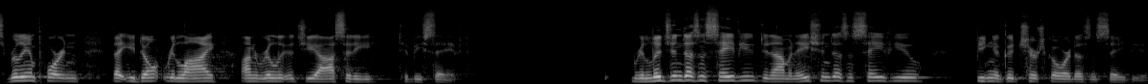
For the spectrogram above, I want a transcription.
It's really important that you don't rely on religiosity to be saved. Religion doesn't save you, denomination doesn't save you, being a good churchgoer doesn't save you.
